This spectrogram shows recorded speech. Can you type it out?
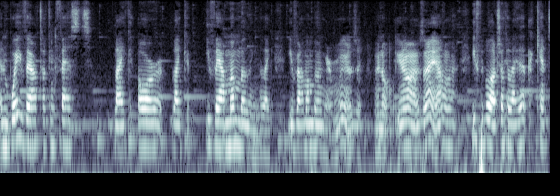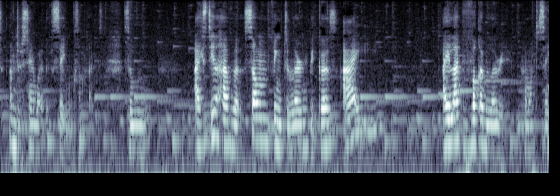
And why they are talking fast, like or like if they are mumbling, like if they are mumbling you know, you know what I'm saying. If people are talking like that, I can't understand what they're saying sometimes. So I still have uh, something to learn because I I like vocabulary. I want to say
